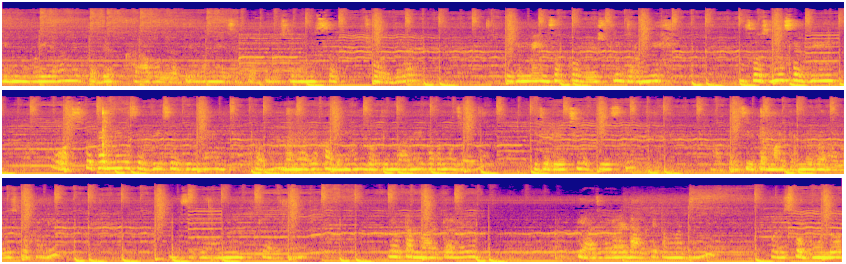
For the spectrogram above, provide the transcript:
लेकिन वही है ना, मेरी तबीयत ख़राब हो जाती है, अगर मैं ये सब करती हूँ, इसलिए मैंने सब छोड़ दिया। लेकिन मैं इन सबको वेस्ट नहीं करूँगी। मैं सोच रही हूँ सर्दी ओट्स तो खैर नहीं सर्दी सर्दी में बना के खा लेंगे, हम दो तीन बार में ख़त्म हो जाएगा। खिचड़ी अच्छी लगती है इसकी। आप ऐसे टमाटर में बना लो इसको खाली। जैसे कि हम क्या कहते हैं जो टमाटर, प्याज वगैरह डाल के टमाटर में, और इसको भून लो और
